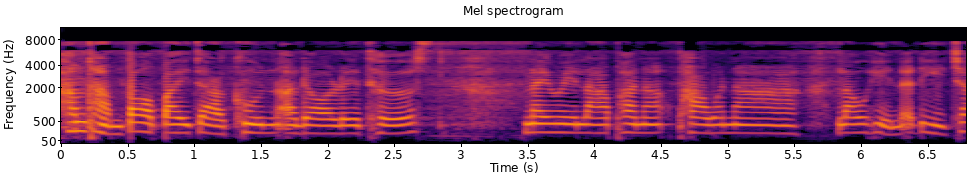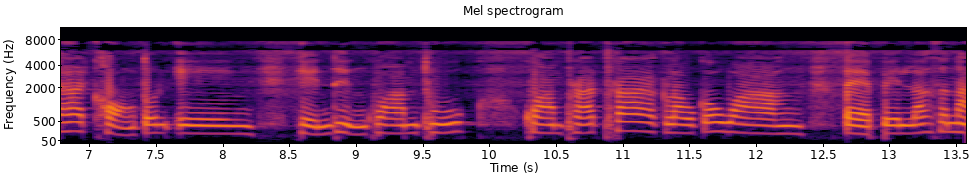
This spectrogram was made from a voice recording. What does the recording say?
คำถามต่อไปจากคุณ Adorators ในเวลาภาวนา เราเห็นอดีตชาติของตนเอง เห็นถึงความทุกข์ ความพลัดพรากเราก็วาง แต่เป็นลักษณะ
